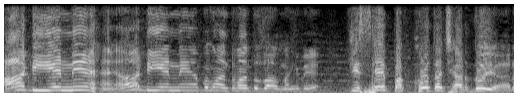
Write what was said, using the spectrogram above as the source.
ਆ ਡੀਐਨਏ ਹੈ, ਆ ਡੀਐਨਏ ਹੈ, ਭਗਵੰਤ ਮਾਨ ਤੋਂ ਸਾਹ ਮੰਗਦੇ ਆ। ਕਿਸੇ ਪੱਖੋਂ ਤਾਂ ਛੱਡ ਦੋ ਯਾਰ।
